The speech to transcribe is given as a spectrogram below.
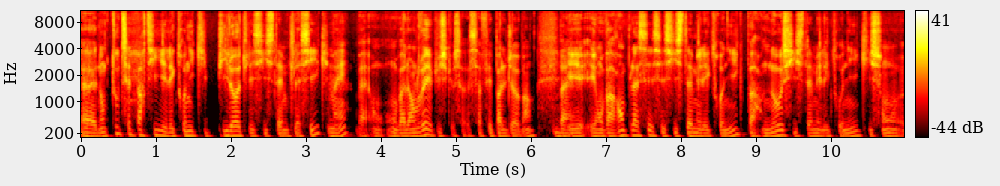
Euh, donc toute cette partie électronique qui pilote les systèmes classiques, bah, on, va l'enlever puisque ça ne fait pas le job. Hein. Bah. Et, on va remplacer ces systèmes électroniques par nos systèmes électroniques qui sont, euh,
